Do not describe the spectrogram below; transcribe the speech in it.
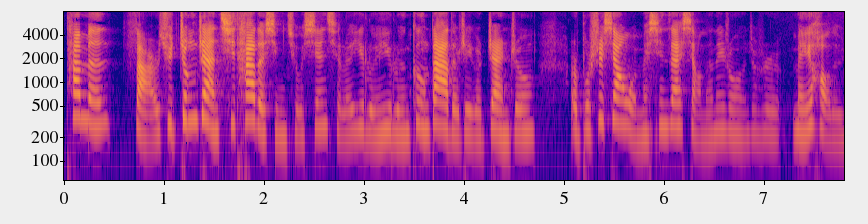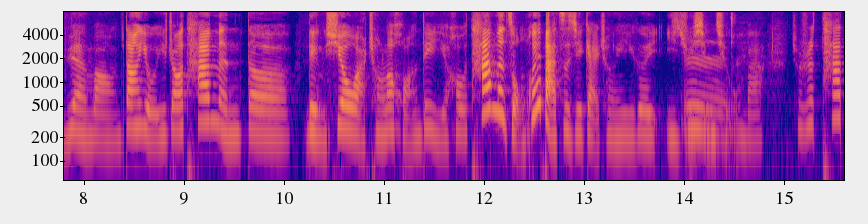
他们反而去征战其他的星球，掀起了一轮一轮更大的这个战争，而不是像我们现在想的那种就是美好的愿望。当有一朝他们的领袖啊成了皇帝以后，他们总会把自己改成一个宜居星球吧？就是他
